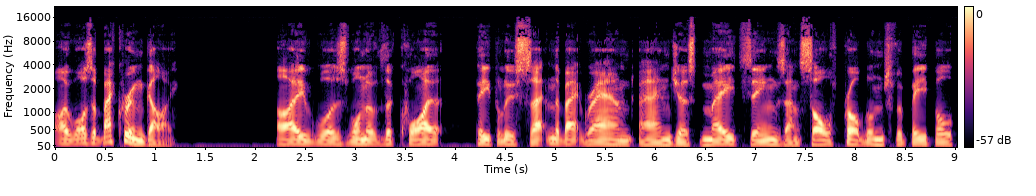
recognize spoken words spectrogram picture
I was a backroom guy. I was one of the quiet people who sat in the background and just made things and solved problems for people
